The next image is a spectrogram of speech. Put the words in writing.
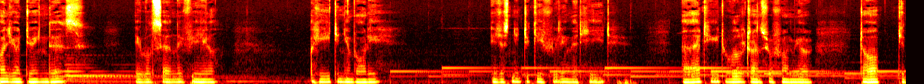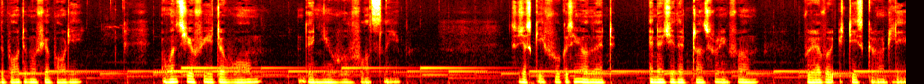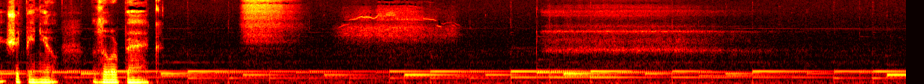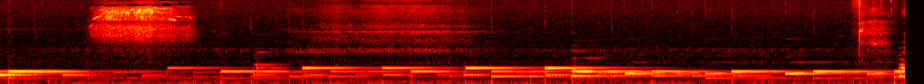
You while you're doing this, you will suddenly feel a heat in your body. You just need to keep feeling that heat. And that heat will transfer from your top to the bottom of your body. Once your feet are warm, then you will fall asleep. So just keep focusing on that energy that transferring from wherever it is currently should be in your lower back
